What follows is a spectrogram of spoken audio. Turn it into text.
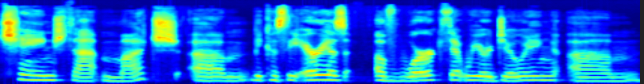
change that much um, because the areas of work that we are doing um,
